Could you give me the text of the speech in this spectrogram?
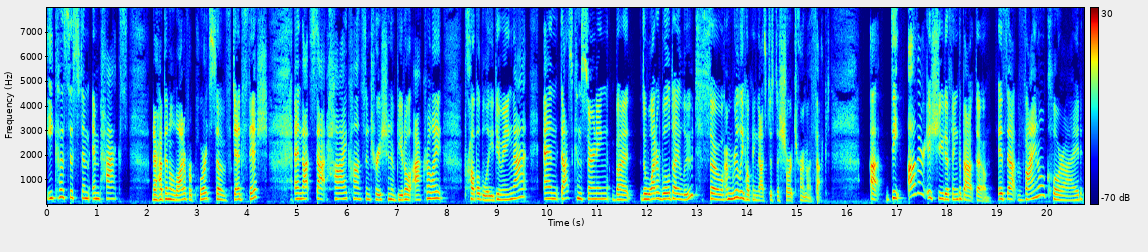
ecosystem impacts, there have been a lot of reports of dead fish, and that's that high concentration of butyl acrylate probably doing that. And that's concerning, but the water will dilute. So I'm really hoping that's just a short term effect. Uh, the other issue to think about, though, is that vinyl chloride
